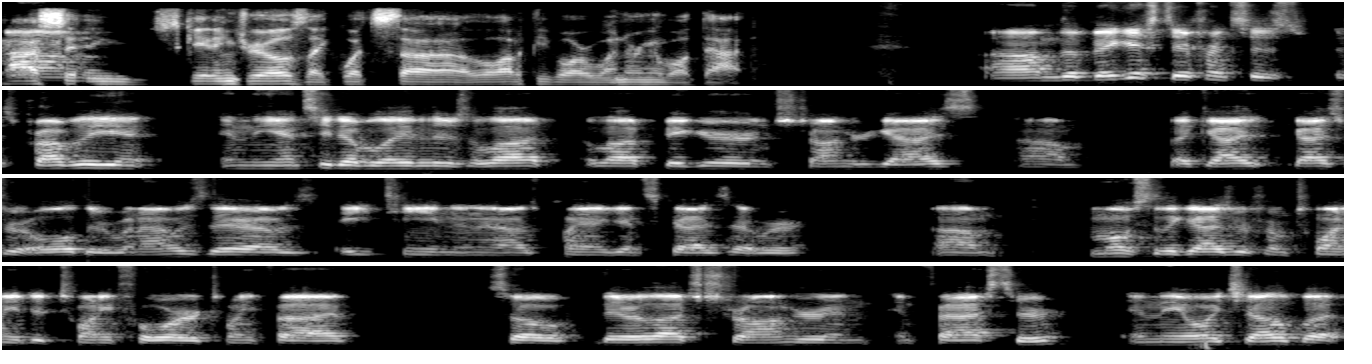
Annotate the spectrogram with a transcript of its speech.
passing, um, skating drills, like what's uh, a lot of people are wondering about that. Um, the biggest difference is is probably in, in, the NCAA. There's a lot a lot bigger and stronger guys. Um, like guys guys were older. When I was there, I was 18, and I was playing against guys that were um, most of the guys were from 20 to 24 or 25. So they're a lot stronger and, and faster in the OHL. But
